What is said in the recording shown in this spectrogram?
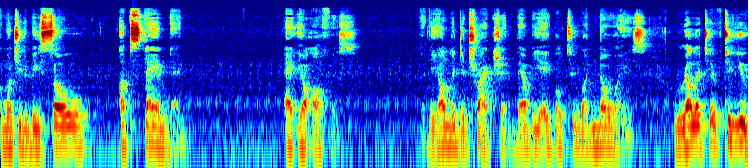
I want you to be so upstanding at your office that the only detraction they'll be able to noise relative to you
